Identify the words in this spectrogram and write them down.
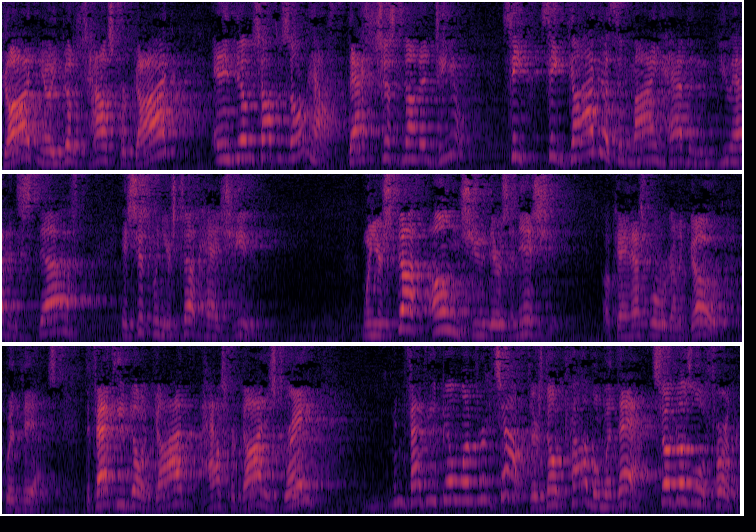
God, you know, he built his house for God, and he built himself his own house. That's just not a deal. See, see, God doesn't mind having you having stuff. It's just when your stuff has you. When your stuff owns you, there's an issue. Okay, and that's where we're going to go with this. The fact that he built a God house for God is great. In fact, he built one for himself. There's no problem with that. So it goes a little further.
